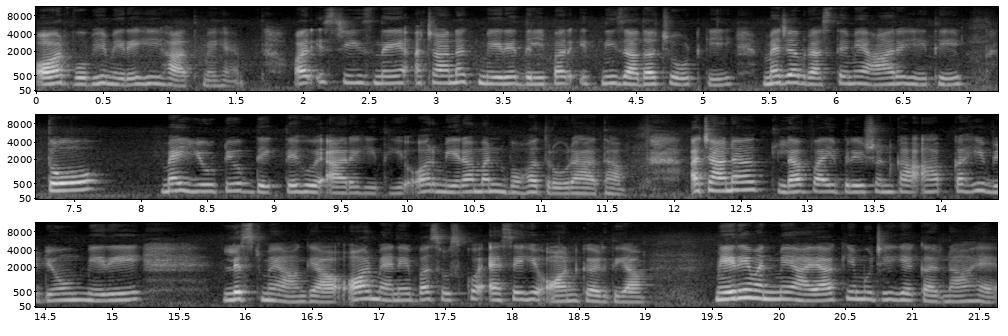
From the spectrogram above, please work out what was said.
और वो भी मेरे ही हाथ में है। और इस चीज़ ने अचानक मेरे दिल पर इतनी ज़्यादा चोट की। मैं जब रास्ते में आ रही थी तो मैं यूट्यूब देखते हुए आ रही थी और मेरा मन बहुत रो रहा था। अचानक लव वाइब्रेशन का आपका ही वीडियो मेरी लिस्ट में आ गया और मैंने बस उसको ऐसे ही ऑन कर दिया। मेरे मन में आया कि मुझे ये करना है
